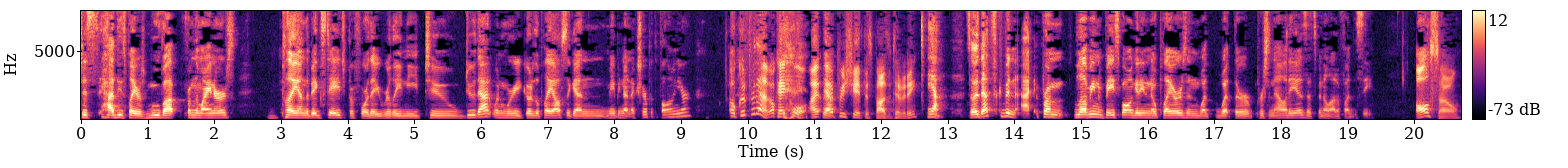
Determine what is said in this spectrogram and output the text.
to have these players move up from the minors play on the big stage before they really need to do that when we go to the playoffs again, maybe not next year, but the following year. Oh, good for them. Okay, cool. I, I appreciate this positivity. Yeah. So that's been from loving baseball and getting to know players and what, what their personality is. That's been a lot of fun to see. Also,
